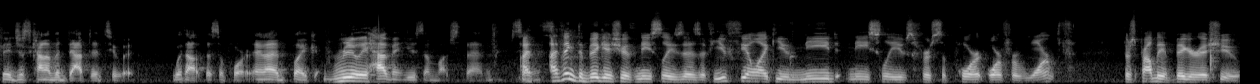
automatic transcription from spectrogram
they just kind of adapted to it without the support. And I like really haven't used them much then. I, I think the big issue with knee sleeves is if you feel like you need knee sleeves for support or for warmth, there's probably a bigger issue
